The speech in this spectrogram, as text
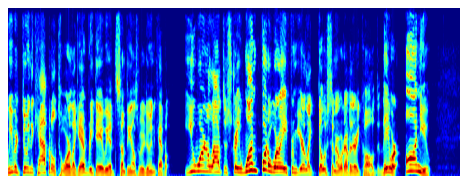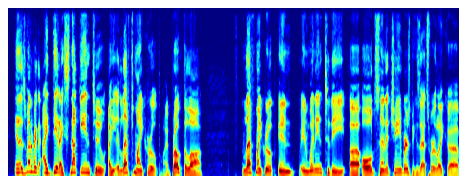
we were doing the Capitol tour. Like every day, we had something else we were doing in the Capitol. You weren't allowed to stray one foot away from your like docent or whatever they're called. They were on you. And as a matter of fact, I did. I snuck into. I left my group. I broke the law. Left my group and and went into the uh, old Senate chambers because that's where like uh,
